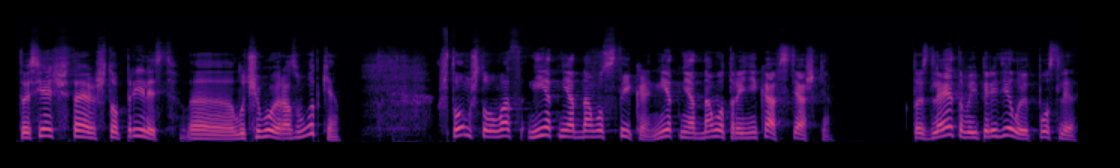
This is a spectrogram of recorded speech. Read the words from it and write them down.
То есть я считаю, что прелесть э, лучевой разводки в том, что у вас нет ни одного стыка, нет ни одного тройника в стяжке. То есть для этого и переделают после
